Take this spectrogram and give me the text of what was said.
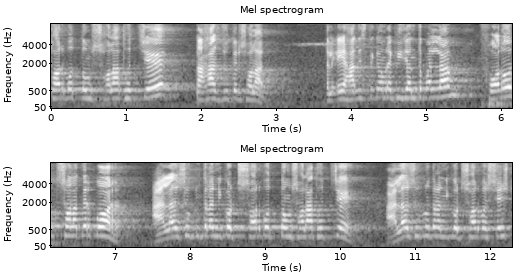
সর্বোত্তম সলাত হচ্ছে তাহাজুদের সলাত। তাহলে এই হাদিস থেকে আমরা কি জানতে পারলাম? ফরজ সলাতের পর আল্লাহ সুবনতালার নিকট সর্বোত্তম সলাত হচ্ছে, আল্লাহ সুবনতালার নিকট সর্বশ্রেষ্ঠ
